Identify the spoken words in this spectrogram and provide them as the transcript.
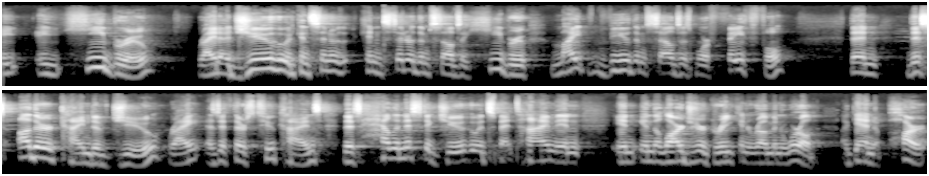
a, a Hebrew, right, a Jew who would consider, consider themselves a Hebrew might view themselves as more faithful than this other kind of Jew, right? As if there's two kinds, this Hellenistic Jew who had spent time in, in, in the larger Greek and Roman world, again, apart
